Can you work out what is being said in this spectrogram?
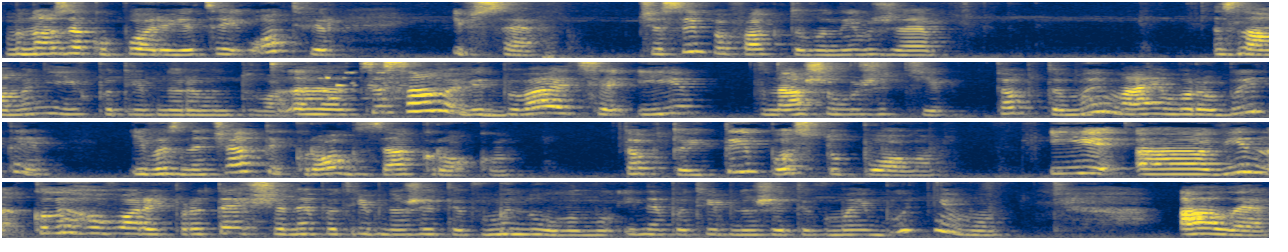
воно закупорює цей отвір і все. Часи, по факту, вони вже зламані, їх потрібно ремонтувати. Е, Це саме відбувається і в нашому житті. Тобто ми маємо робити і визначати крок за кроком, тобто йти поступово. І е, він, коли говорить про те, що не потрібно жити в минулому і не потрібно жити в майбутньому, але е,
